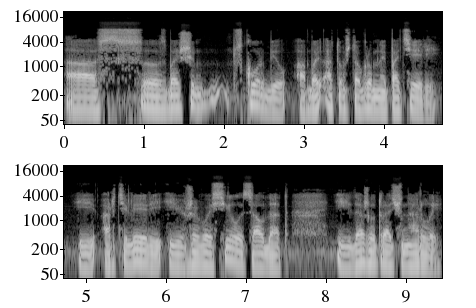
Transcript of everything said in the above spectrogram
а, с, с большим скорбью о, о том, что огромные потери и артиллерии, и живой силы солдат, и даже утрачены орлы.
